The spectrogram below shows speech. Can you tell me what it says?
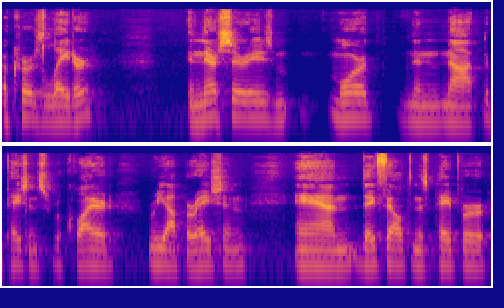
occurs later. In their series, more than not, the patients required reoperation. And they felt in this paper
